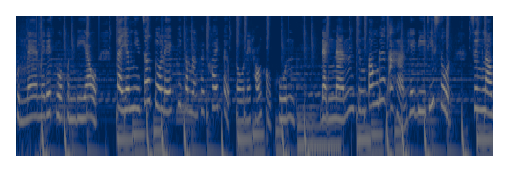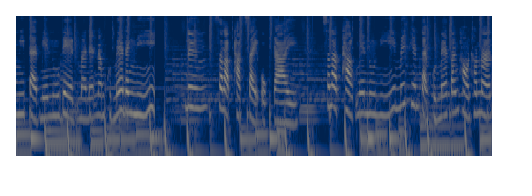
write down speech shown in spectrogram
คุณแม่ไม่ได้ตัวคนเดียว แต่ยังมีเจ้าตัวเล็กที่กำลังค่อยๆ เติบโตในท้องของคุณ ดังนั้นจึงต้องเลือกอาหารให้ดีที่สุด ซึ่งเรามี 8 เมนูเด็ดมาแนะนำคุณแม่ดังนี้ 1. สลัดผักใส่อกไก่ สลัดผักเมนูนี้ไม่เพียงแต่คุณแม่ตั้งท้องเท่านั้น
